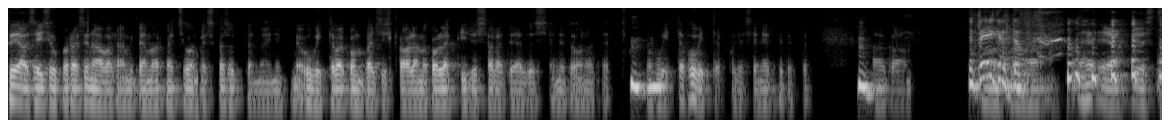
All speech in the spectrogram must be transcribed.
sõjaseisukorra sõnavara, mida me organisatsioonis kasutame, on ju. huvitaval kombel siis ka oleme kollektiivsesse alateadvusse nüüd toonud, et mm -hmm. huvitav, huvitav, kuidas see energia töötab mm, -hmm. aga. ja peegeldab. jah, just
